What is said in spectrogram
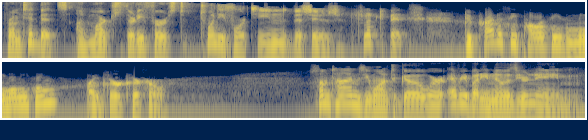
From TidBITS on March 31st, 2014, this is FlippedBITS. Do privacy policies mean anything? By Joe Kissell. Sometimes you want to go where everybody knows your name,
